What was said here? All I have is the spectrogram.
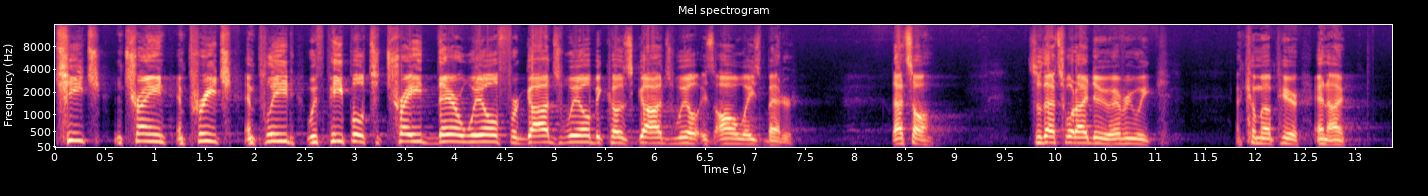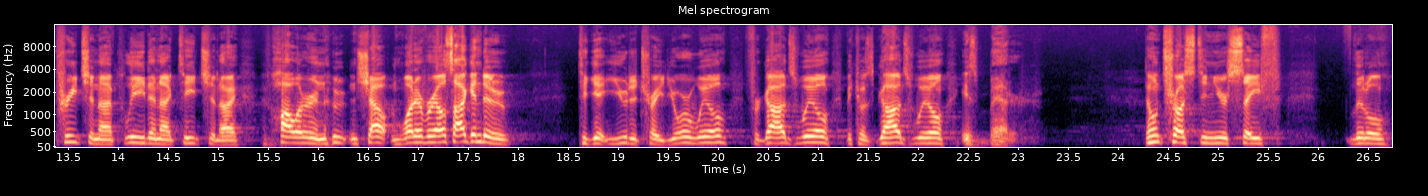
teach and train and preach and plead with people to trade their will for God's will because God's will is always better. That's all. So that's what I do every week. I come up here and I preach and I plead and I teach and I holler and hoot and shout and whatever else I can do to get you to trade your will for God's will because God's will is better. Don't trust in your safe little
